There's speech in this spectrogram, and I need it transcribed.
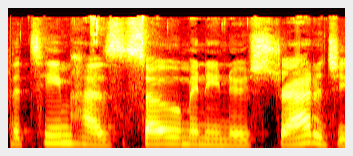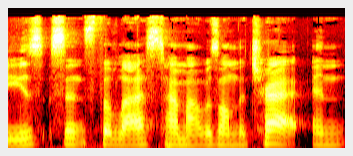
The team has so many new strategies since the last time I was on the track. And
